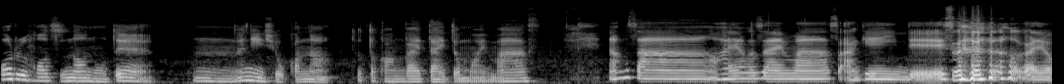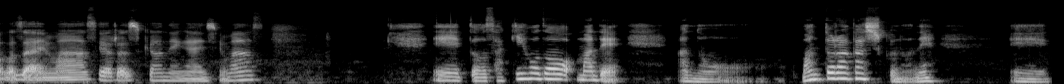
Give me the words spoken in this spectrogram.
あるはずなので、うん、何にしようかな。ちょっと考えたいと思います。ナムさん、おはようございます。アゲインです。おはようございます。よろしくお願いします。えっ、と、先ほどまで、あの、マントラ合宿のね、えー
